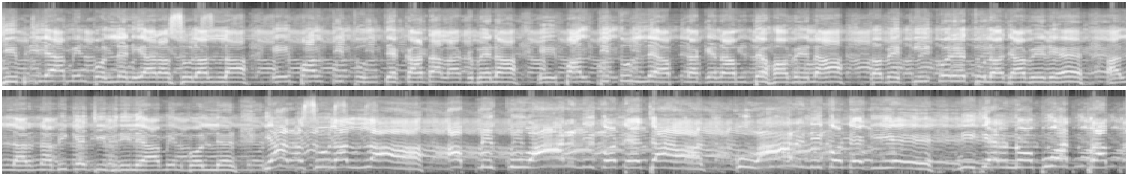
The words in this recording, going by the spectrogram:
জিবরিলে আমিন বললেন, ইয়া রাসূলুল্লাহ, এই বালতি তুলতে কাঁটা লাগবে না। এই বালতি তুললে আপনাকে নামতে হবে না। তবে কি করে তোলা যাবে রে? আল্লাহর নবীকে জিবরিলে আমিন বললেন, ইয়া রাসূলুল্লাহ, আপনি কুয়ার নিকটে যান। কুয়ার নিকটে গিয়ে নিজের নবুয়ত প্রাপ্ত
